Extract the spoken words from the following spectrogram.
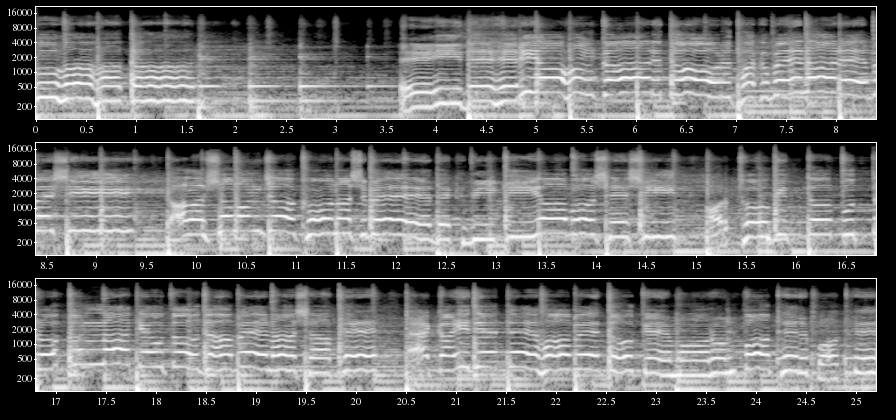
অর্থবিত্ত পুত্র কন্যা কেউ তো যাবে না সাথে। একাই যেতে হবে তোকে মরণ পথের পথে।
